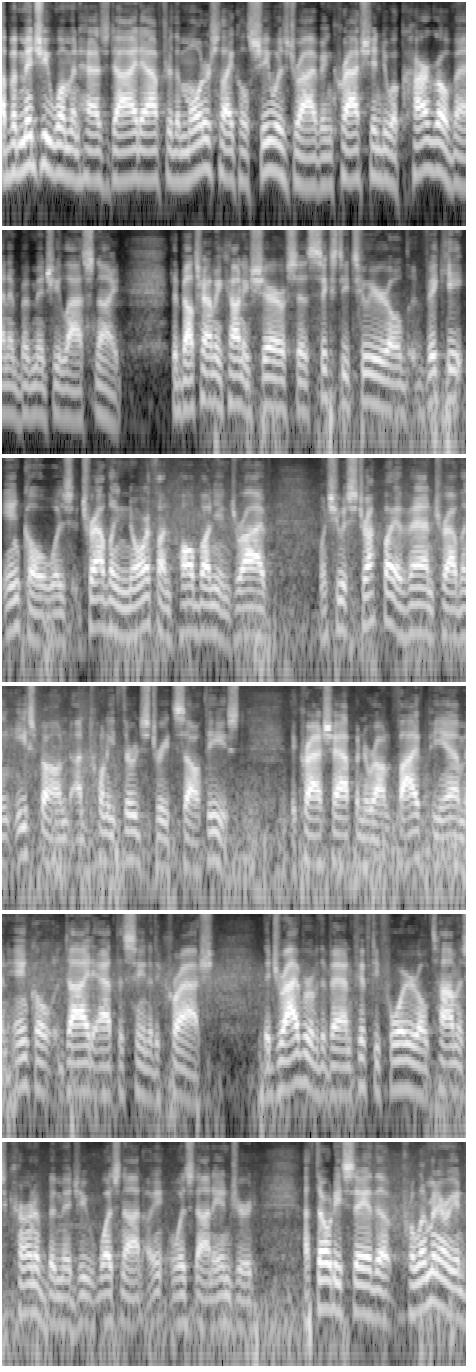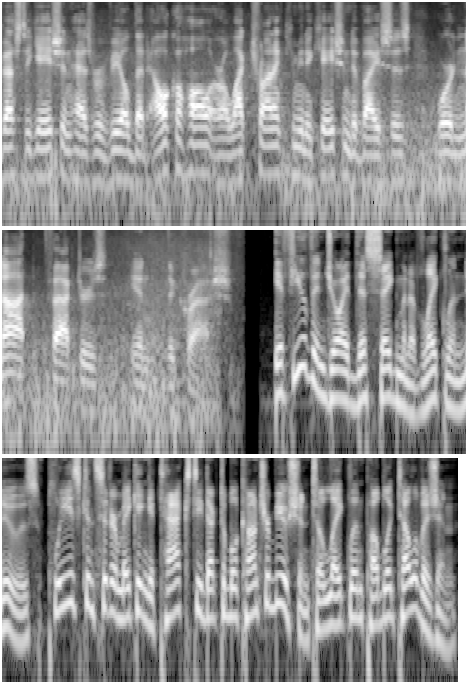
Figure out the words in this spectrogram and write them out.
A Bemidji woman has died after the motorcycle she was driving crashed into a cargo van in Bemidji last night. The Beltrami County Sheriff says 62-year-old Vicky Inkle was traveling north on Paul Bunyan Drive when she was struck by a van traveling eastbound on 23rd Street Southeast. The crash happened around 5 p.m. and Inkle died at the scene of the crash. The driver of the van, 54-year-old Thomas Kern of Bemidji, was not, was not injured. Authorities say the preliminary investigation has revealed that alcohol or electronic communication devices were not factors in the crash. If you've enjoyed this segment of Lakeland News, please consider making a tax-deductible contribution to Lakeland Public Television.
